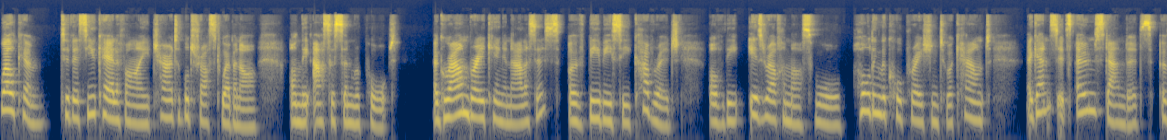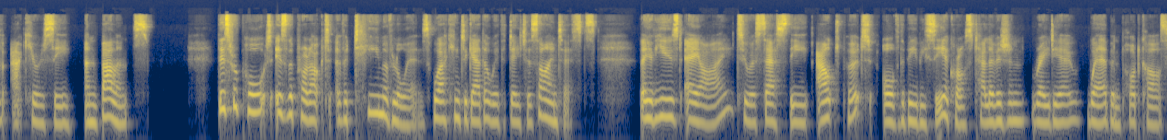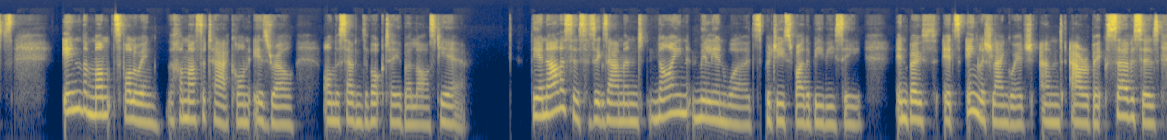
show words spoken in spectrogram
Welcome to this UKLFI Charitable Trust webinar on the Asserson Report, a groundbreaking analysis of BBC coverage of the Israel Hamas war, holding the corporation to account against its own standards of accuracy and balance. This report is the product of a team of lawyers working together with data scientists. They have used AI to assess the output of the BBC across television, radio, web, and podcasts in the months following the Hamas attack on Israel on the 7th of October last year. The analysis has examined 9 million words produced by the BBC in both its English language and Arabic services,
